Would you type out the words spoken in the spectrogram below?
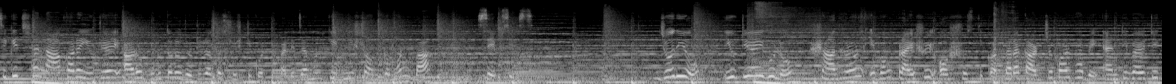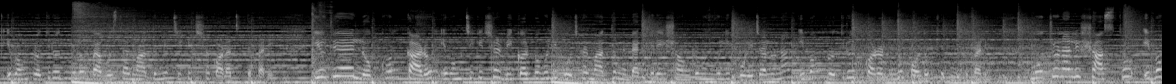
চিকিৎসা না করা ইউটিআই আরও গুরুতর জটিলতা সৃষ্টি করতে পারে, যেমন কিডনির সংক্রমণ বা সেপসিস। যদিও ইউটিআইগুলো সাধারণ এবং প্রায়শই অস্বস্তিকর। তারা কার্যকরভাবে অ্যান্টিবায়োটিক এবং প্রতিরোধমূলক ব্যবস্থার মাধ্যমে চিকিৎসা করা যেতে পারে। ইউটিআইয়ের লক্ষণ, কারণ এবং চিকিৎসার বিকল্পগুলি বোঝার মাধ্যমে ব্যক্তির এই সংক্রমণগুলি পরিচালনা এবং প্রতিরোধ করার জন্য পদক্ষেপ নিতে পারে। মূত্রনালীর স্বাস্থ্য এবং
